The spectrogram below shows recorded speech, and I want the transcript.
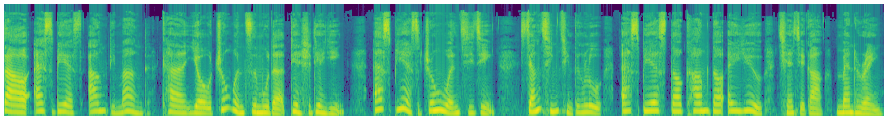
到 SBS On Demand 看有中文字幕的电视电影，SBS 中文集锦，详情请登录 sbs.com.au 前斜杠 mentoring。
